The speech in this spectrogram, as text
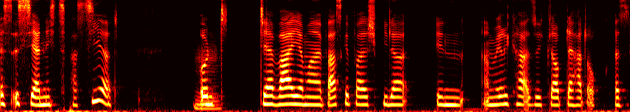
Es ist ja nichts passiert. Und der war ja mal Basketballspieler in Amerika. Also ich glaube, der hat auch, also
